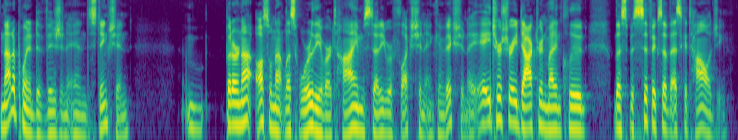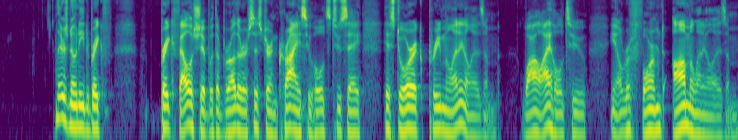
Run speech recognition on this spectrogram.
not a point of division and distinction, but are not also not less worthy of our time, study, reflection, and conviction. A, a tertiary doctrine might include the specifics of eschatology. There's no need to break break fellowship with a brother or sister in Christ who holds to say historic premillennialism, while I hold to you know reformed amillennialism.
